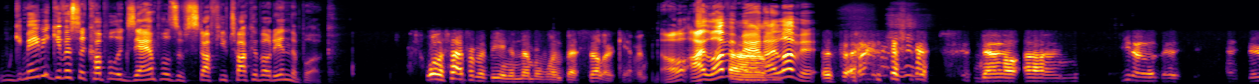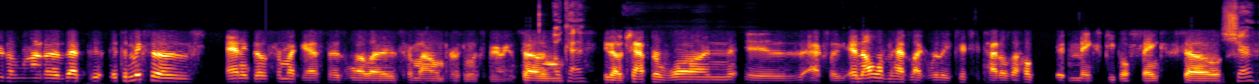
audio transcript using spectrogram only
maybe give us a couple examples of stuff you talk about in the book. Well, aside from it being a number one bestseller, Kevin, Oh, I love it, man. I Um, love it. now, um, you know, there's a lot of that. It's a mix of anecdotes from my guests as well as from my own personal experience. So, Okay. you know, chapter one is actually, and all of them have like really catchy titles. I hope it makes people think. So, Sure.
